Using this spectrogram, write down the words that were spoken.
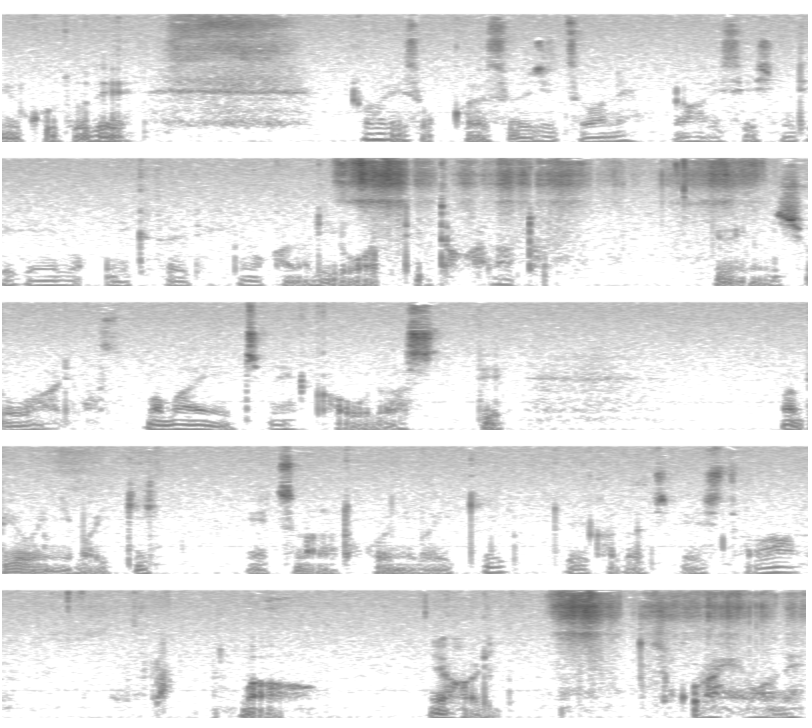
いうことでやはりそこから数日はねやはり精神的にも肉体的にもかなり弱っていたかなという印象はあります。まあ、毎日ね顔を出して、まあ、病院にも行き、え妻のところにも行きという形でしたがまあやはりそこら辺はね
